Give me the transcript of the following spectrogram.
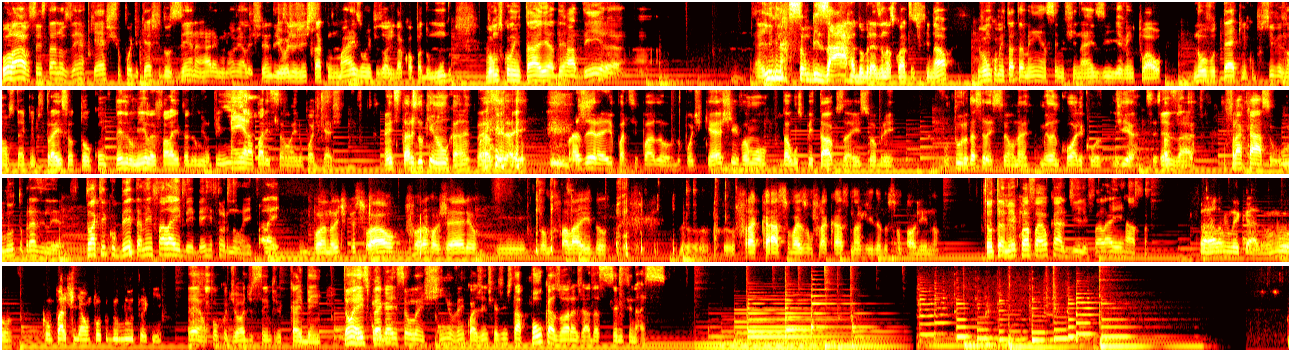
Olá, você está no ZenhaCast, o podcast do Zen na área. Meu nome é Alexandre e hoje a gente está com mais um episódio da Copa do Mundo. Vamos comentar aí a derradeira, a eliminação bizarra do Brasil nas quartas de final. E vamos comentar também as semifinais e eventual novo técnico, possíveis novos técnicos. Para isso eu tô com o Pedro Miller. Fala aí, Pedro Miller, primeira aparição aí no podcast. Antes tarde do que nunca, né? Prazer aí. Prazer aí participar do, do podcast. Vamos dar alguns pitacos aí sobre o futuro da seleção, né? Melancólico dia Exato. O fracasso, o luto brasileiro. Tô aqui com o B também. Fala aí, B. B retornou aí. Fala aí. Boa noite, pessoal. Fora Rogério. E vamos falar aí do, do, do fracasso, mais um fracasso na vida do São Paulino. Tô também com o Rafael Cardilli. Fala aí, Rafa. Fala, molecada. Vamos compartilhar um pouco do luto aqui. É, um pouco de ódio sempre cai bem. Então é isso, pega aí seu lanchinho, vem com a gente que a gente tá a poucas horas já das semifinais.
